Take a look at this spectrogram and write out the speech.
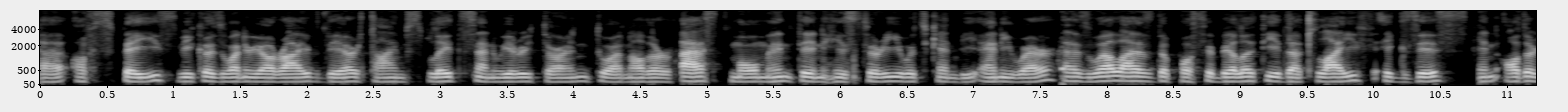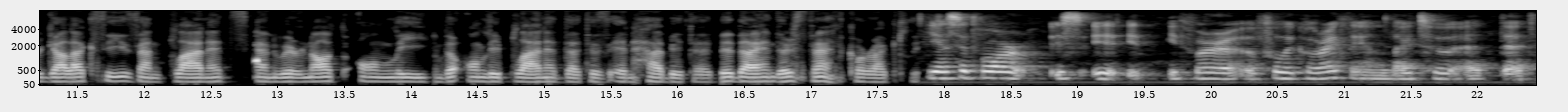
uh, of space because when we arrive there, time splits and we return to another past moment in history, which can be anywhere, as well as the possibility that life exists in other galaxies and planets, and we're not only the only planet that is inhabited. Did I understand correctly? Yes, it were it, it, it were fully correctly, and I'd like to add that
